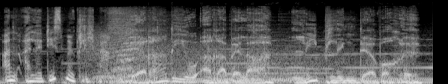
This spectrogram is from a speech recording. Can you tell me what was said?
an alle, die es möglich machen. Der Radio Arabella, Liebling der Woche.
